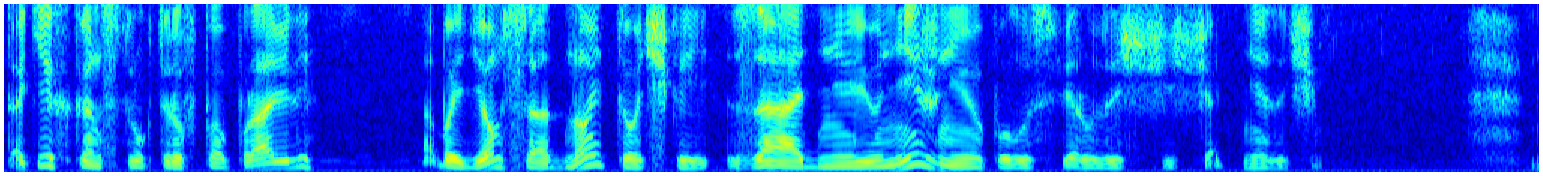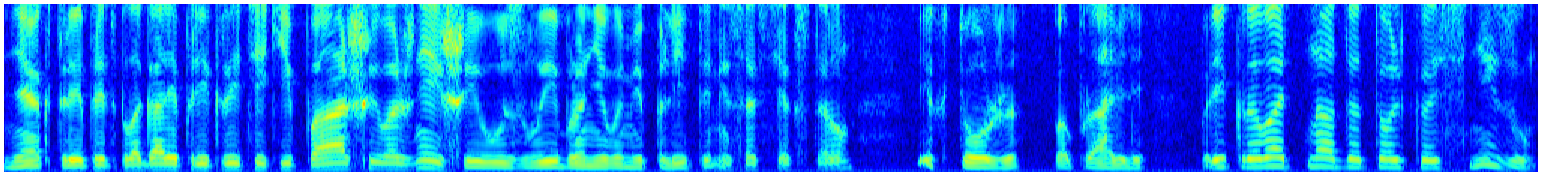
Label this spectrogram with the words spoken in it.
Таких конструкторов поправили — Обойдемся одной точкой. Заднюю, нижнюю полусферу защищать незачем. Некоторые предполагали прикрыть экипаж и важнейшие узлы броневыми плитами со всех сторон. Их тоже поправили. Прикрывать надо только снизу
